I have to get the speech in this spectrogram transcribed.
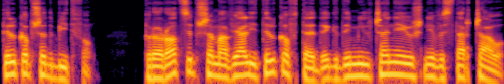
tylko przed bitwą. Prorocy przemawiali tylko wtedy, gdy milczenie już nie wystarczało.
